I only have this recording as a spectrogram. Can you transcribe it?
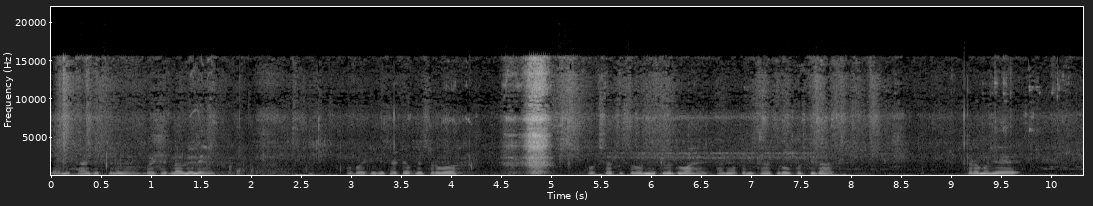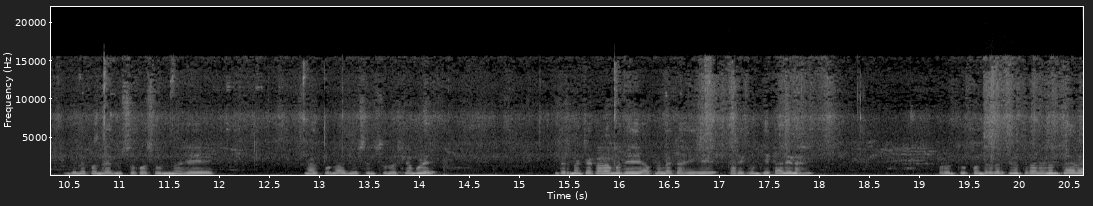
तर मी आयोजित केलेलं आहे? बैठक लावलेली आहे. त्या बैठकीसाठी आपले सर्व पक्षाचं सर्व नेतृत्व आहे आणि आपण इथं सर्व उपस्थित आहात. खरं म्हणजे गेल्या पंधरा दिवसापासून हे नागपूरला अधिवेशन सुरू असल्यामुळे दरम्यानच्या काळामध्ये आपल्याला काही हे कार्यक्रम घेता आले नाही. परंतु पंधरा तारखेनंतर आल्यानंतर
